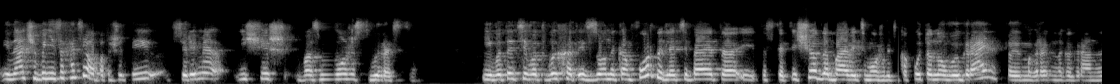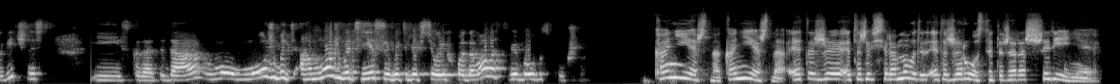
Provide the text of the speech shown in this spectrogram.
иначе бы не захотела, потому что ты все время ищешь возможность вырасти. И вот эти вот выход из зоны комфорта для тебя это, так сказать, еще добавить, может быть, какую-то новую грань, твою многогранную личность, и сказать, да, может быть, а может быть, если бы тебе все легко давалось, тебе было бы скучно. Конечно, конечно. Это же, это же все равно, вот это же рост, это же расширение.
